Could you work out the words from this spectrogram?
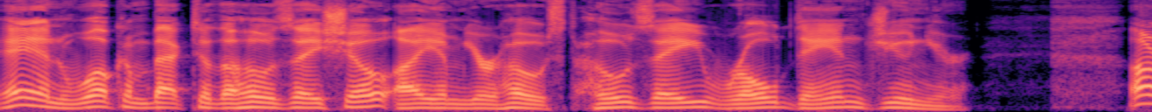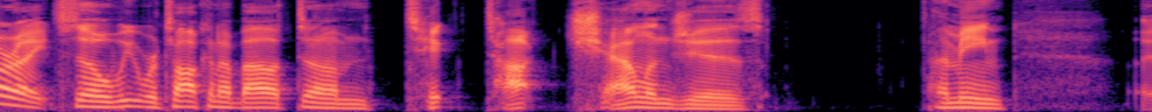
And welcome back to The Jose Show. I am your host, Jose Roldan Jr. All right, so we were talking about um, TikTok challenges. I mean, uh,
